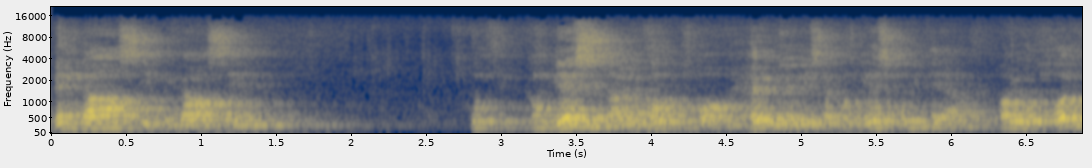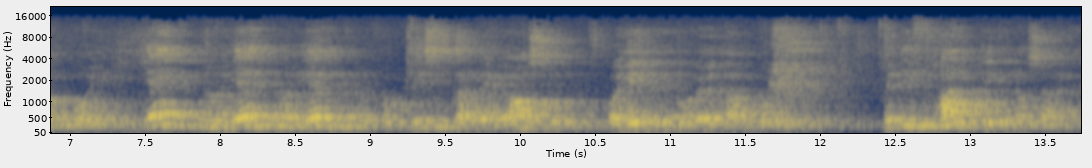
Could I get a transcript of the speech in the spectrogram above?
Benghazi, Benghazi. Kongressen har jo holdt på, Haugevis av kongresskomiteer har jo holdt på igjen og igjen og igjen for å få klistra Benghazi på Hillary og ødelagt henne. Men de fant ikke noe særlig.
